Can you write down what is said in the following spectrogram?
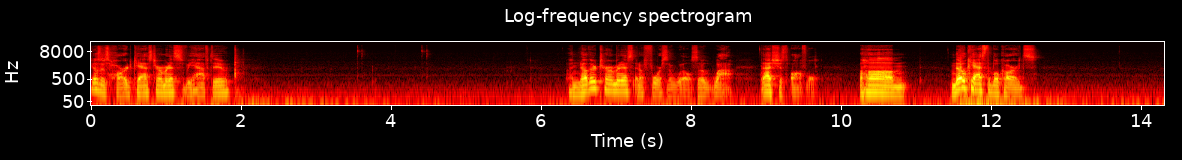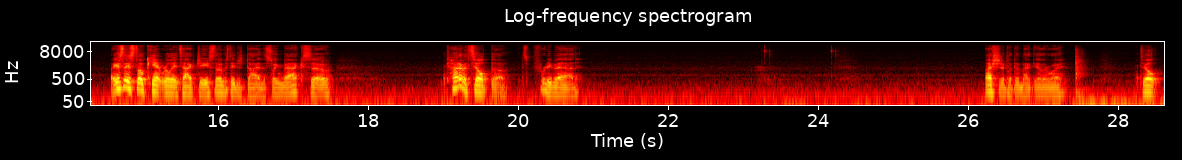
We also just hard cast Terminus if we have to. Another Terminus and a Force of Will. So, wow. That's just awful. Um, no castable cards. I guess they still can't really attack Jace, though, because they just die in the swing back. So, kind of a tilt, though. It's pretty bad. I should have put that back the other way. Tilt.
